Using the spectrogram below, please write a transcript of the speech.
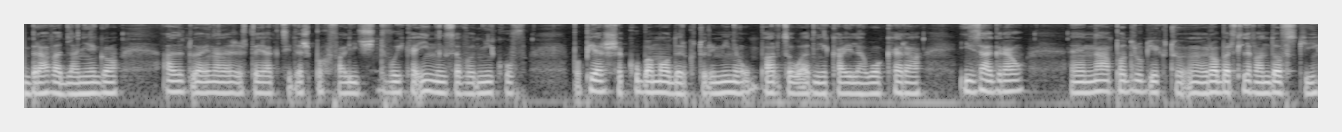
brawa dla niego, ale tutaj należy w tej akcji też pochwalić dwójkę innych zawodników. Po pierwsze Kuba Moder, który minął bardzo ładnie Kyla Walkera i zagrał, e, no a po drugie Robert Lewandowski,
